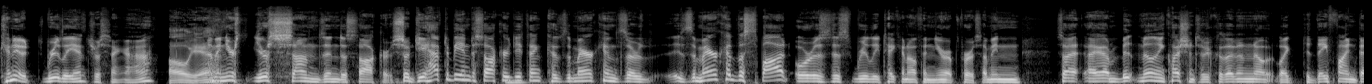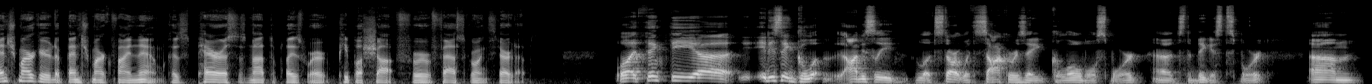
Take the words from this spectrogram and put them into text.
Canute, really interesting, huh? Oh yeah. I mean, your your son's into soccer. So do you have to be into soccer? Do you think? Because Americans are is America the spot, or is this really taken off in Europe first? I mean, so I, I got a million questions here because I didn't know. Like, did they find benchmark, or did benchmark find them? Because Paris is not the place where people shop for fast growing startups. Well, I think the uh, it is a glo- obviously. Let's start with soccer is a global sport. Uh, it's the biggest sport, um,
